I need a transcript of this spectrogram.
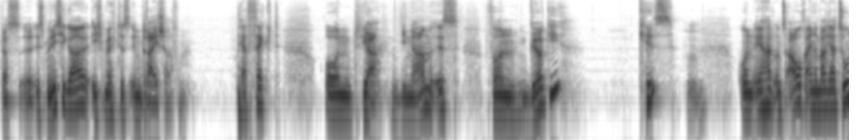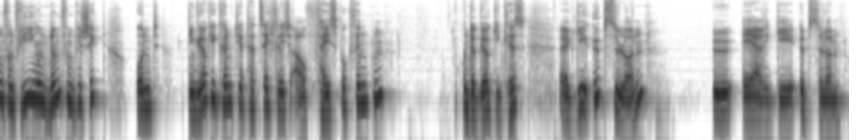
das äh, ist mir nicht egal. Ich möchte es in drei schaffen. Perfekt. Und ja, die Name ist von Görgi Kiss. Und er hat uns auch eine Variation von Fliegen und Nymphen geschickt. Und den Görki könnt ihr tatsächlich auf Facebook finden. Unter Görki Kiss. Äh, G-Y, Ö-R-G-Y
